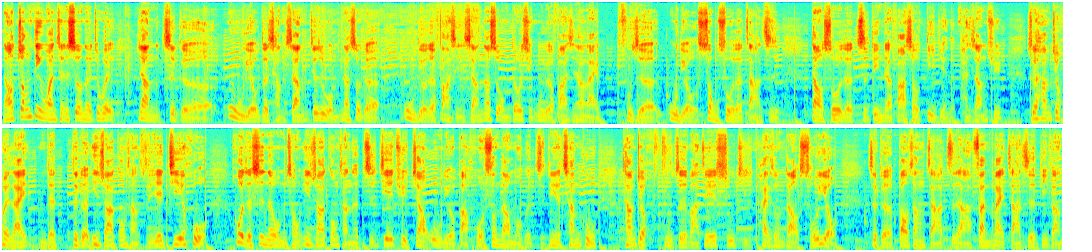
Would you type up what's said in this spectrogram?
然后装订完成的时候呢，就会让这个物流的厂商，就是我们那时候的物流的发行商，那时候我们都请物流发行商来负责物流送所有的杂志到所有的指定的发售地点的盘上去，所以他们就会来。你的这个印刷工厂直接接货，或者是呢，我们从印刷工厂呢直接去叫物流把货送到某个指定的仓库，他们就负责把这些书籍派送到所有这个报章杂志啊、贩卖杂志的地方，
